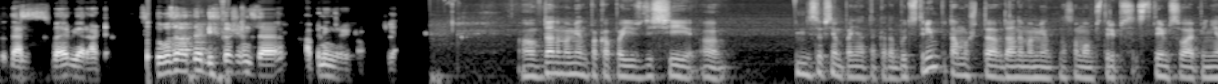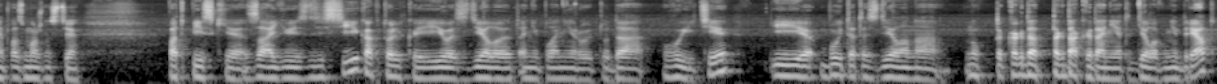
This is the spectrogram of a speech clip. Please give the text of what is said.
So that's where we are at. So those are the discussions that are happening right now. Yeah. В данный момент пока по USDC не совсем понятно, когда будет стрим, потому что в данный момент на самом стрим, стрим свапе нет возможности подписки за USDC. Как только ее сделают, они планируют туда выйти. И будет это сделано, ну, когда, тогда, когда они это дело внедрят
